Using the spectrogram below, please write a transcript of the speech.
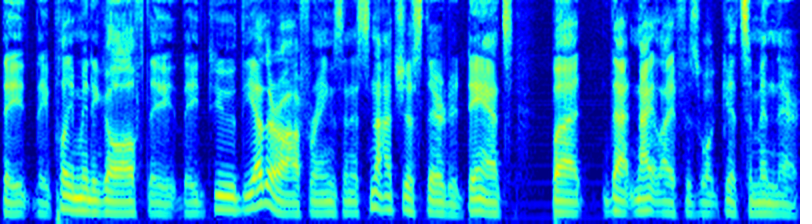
they, they play mini golf. They they do the other offerings, and it's not just there to dance, but that nightlife is what gets them in there.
